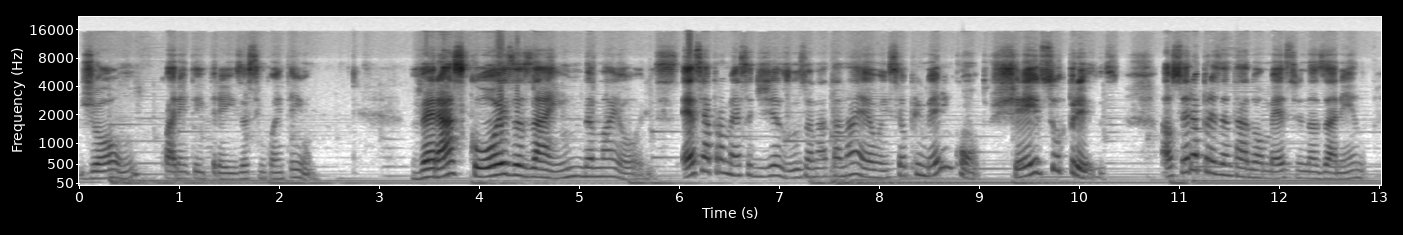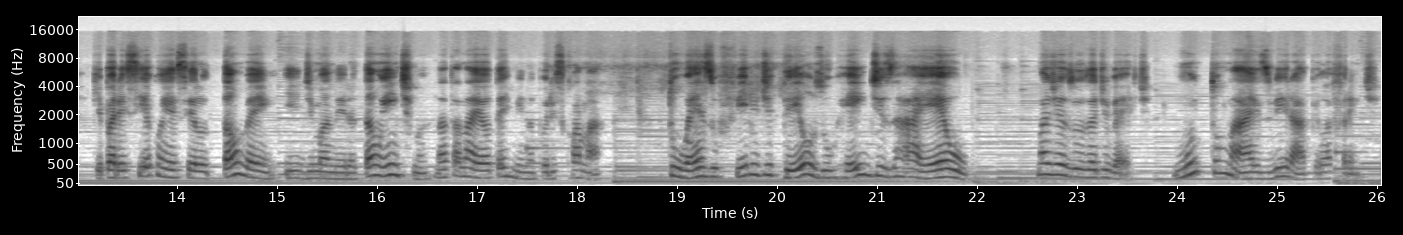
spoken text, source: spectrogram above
Jó 1, 43 a 51 verás coisas ainda maiores. Essa é a promessa de Jesus a Natanael em seu primeiro encontro, cheio de surpresas. Ao ser apresentado ao mestre Nazareno, que parecia conhecê-lo tão bem e de maneira tão íntima, Natanael termina por exclamar: Tu és o filho de Deus, o rei de Israel. Mas Jesus adverte: muito mais virá pela frente.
